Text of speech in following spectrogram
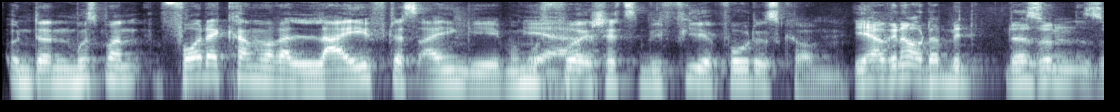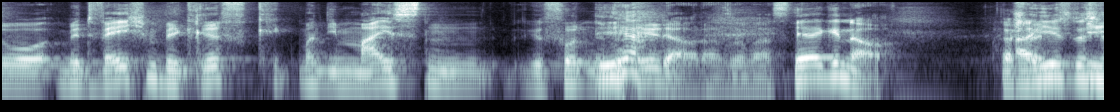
und dann muss man vor der Kamera live das eingeben und muss Ja. vorher schätzen, wie viele Fotos kommen. Ja, genau, oder mit, oder so, so, mit welchem Begriff kriegt man die meisten gefundenen Ja. Bilder oder sowas? Ja, genau. Ah, hier ist ich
